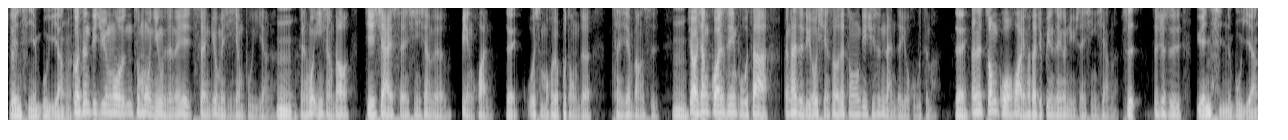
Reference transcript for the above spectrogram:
原型也不一样了。关圣帝君或中末女武神那些神给我们形象不一样啊，嗯，可能会影响到接下来神形象的变换。对，为什么会有不同的呈现方式？嗯，就好像观世音菩萨刚开始流行的时候，在中东地区是男的有胡子嘛，对，但是中国化以后，它就变成一个女神形象了，是。这就是原型的不一样，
